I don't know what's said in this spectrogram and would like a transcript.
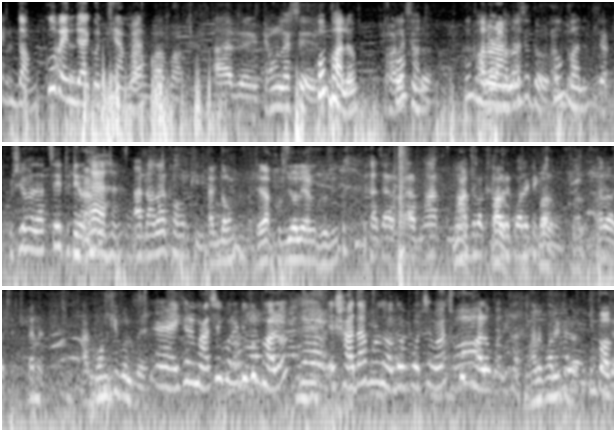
একদম খুব এনজয় করছি আমরা। আর কেমন লাগছে? খুব ভালো। ভালো খুব ভালো। রান্না। আছে তো? খুব ভালো। যাক, খুশি হয়ে যাচ্ছে এটাই হ্যাঁ, হ্যাঁ। আর দাদার খবর কি? একদম এরা খুশি হলে আমি খুশি। আচ্ছা আর- মা মা যে খাবারের কোয়ালিটি কেমন? ভালো। ভালো আছে তাই না? আর বোন কি বলবে? হ্যাঁ এখানে মাছের কোয়ালিটি খুব ভালো। সাদা পুরো ধবধব করছে মাছ খুব ভালো কোয়ালিটি ভালো কোয়ালিটি কিন্তু অল্প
